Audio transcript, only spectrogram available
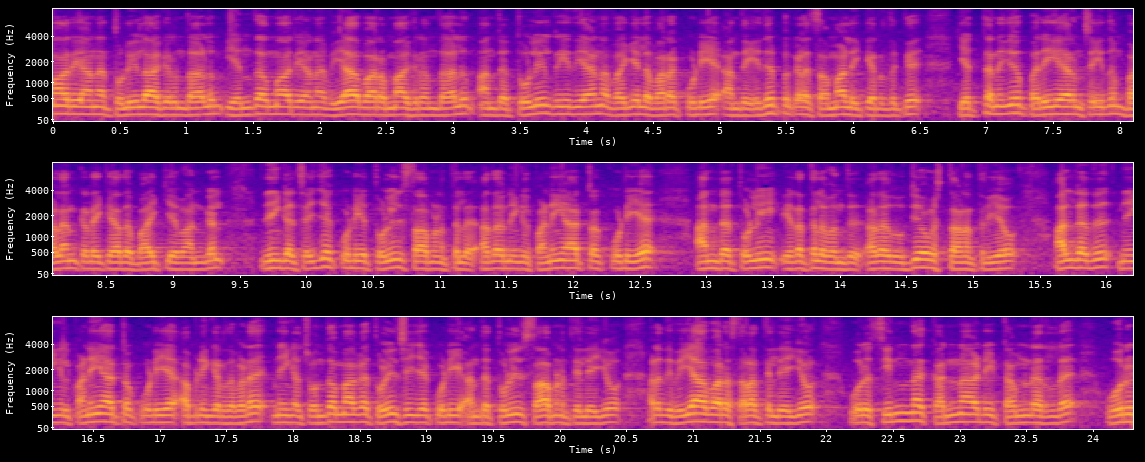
மாதிரியான தொழிலாக இருந்தாலும் எந்த மாதிரியான வியாபாரமாக இருந்தாலும் அந்த தொழில் ரீதியான வகையில் வரக்கூடிய அந்த எதிர்ப்புகளை சமாளிக்கிறதுக்கு எத்தனையோ பரிகாரம் செய்தும் பலன் கிடைக்காத பாக்கியவான்கள் நீங்கள் செய்யக்கூடிய தொழில் ஸ்தாபனத்தில் அதாவது நீங்கள் பணியாற்றக்கூடிய அந்த தொழில் இடத்துல வந்து அதாவது உத்தியோகஸ்தானத்திலேயோ அல்லது நீங்கள் பணியாற்றக்கூடிய அப்படிங்கிறத விட நீங்கள் சொந்தமாக தொழில் செய்யக்கூடிய அந்த தொழில் ஸ்தாபனத்திலேயோ அல்லது வியாபார ஸ்தலத்திலேயோ ஒரு சின்ன கண்ணாடி டம்ளரில் ஒரு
